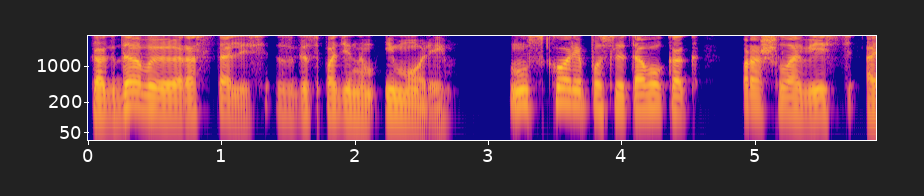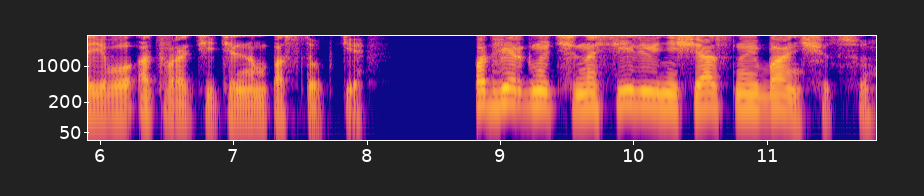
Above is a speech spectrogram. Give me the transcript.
Когда вы расстались с господином Имори?» «Вскоре после того, как прошла весть о его отвратительном поступке. Подвергнуть насилию несчастную банщицу.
